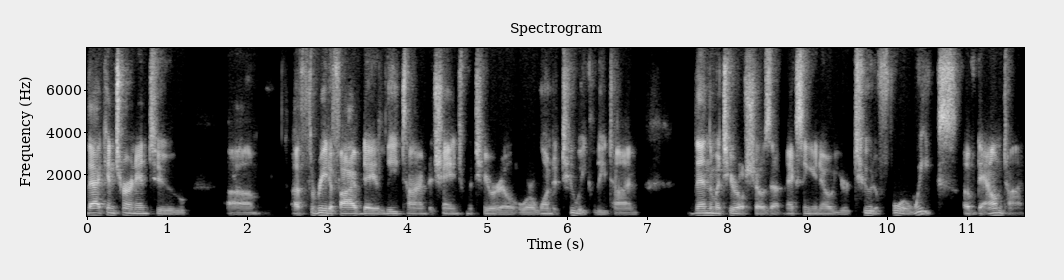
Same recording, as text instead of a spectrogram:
that can turn into um, a three to five day lead time to change material or one to two week lead time. Then the material shows up. Next thing you know, you're two to four weeks of downtime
